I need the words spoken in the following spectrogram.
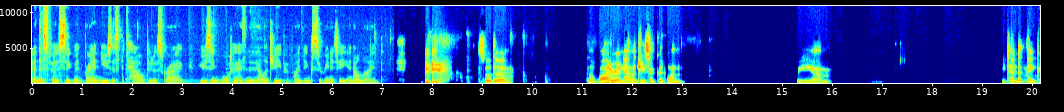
In this first segment, Brant uses the Tao to describe using water as an analogy for finding serenity in our mind. so the the water analogy is a good one. We um, we tend to think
